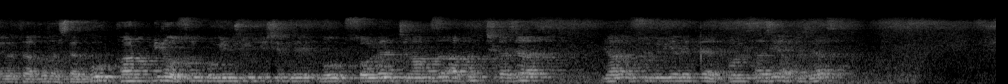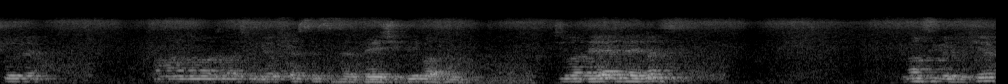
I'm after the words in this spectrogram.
Evet arkadaşlar bu part 1 olsun. Bugün çünkü şimdi bu solvent cilamızı atıp çıkacağız. Yarın süpürgelikle polisajı yapacağız. Şöyle tamamen arkadaşım göstersin size değişikliği bakın. Cila değer değmez nasıl gözüküyor?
